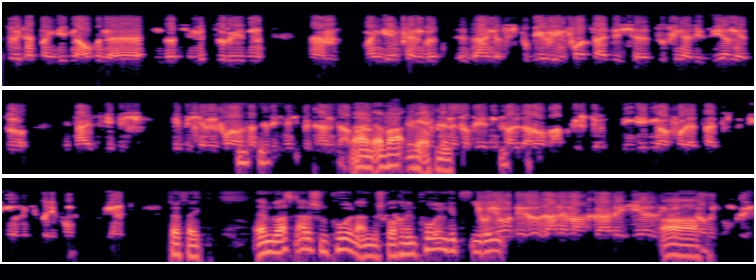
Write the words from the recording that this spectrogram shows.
Natürlich hat mein Gegner auch ein, äh, ein Wörtchen mitzureden. Ähm, mein Gameplan wird sein, dass ich probiere, ihn vorzeitig äh, zu finalisieren. Jetzt so Details gebe ich gebe ich im Voraus natürlich nicht bekannt, aber Nein, erwarten der Gameplan ist auf jeden Fall darauf abgestimmt, den Gegner vor der Zeit zu besiegen und nicht über die Punkte zu gehen. Perfekt. Ähm, du hast gerade schon Polen angesprochen. In Polen gibt's Jojo, die Susanne macht gerade hier, sie oh. glaube ich, umgehen.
